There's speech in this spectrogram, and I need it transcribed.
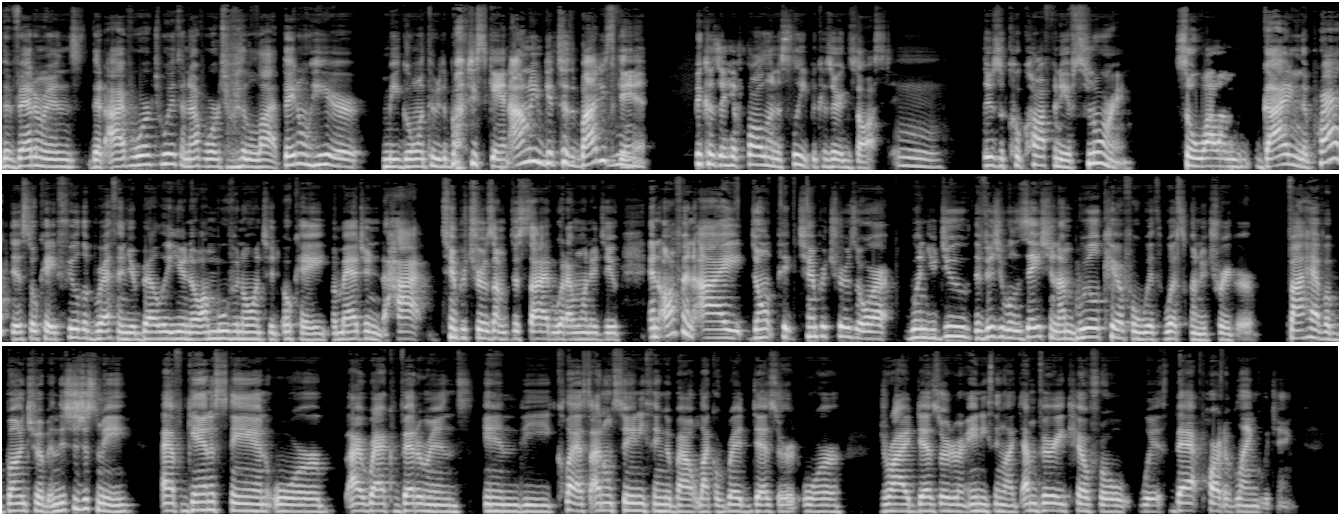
the veterans that I've worked with, and I've worked with a lot, they don't hear me going through the body scan. I don't even get to the body Mhm. scan because they have fallen asleep because they're exhausted. Mm. There's a cacophony of snoring. So while I'm guiding the practice, okay, feel the breath in your belly. You know, I'm moving on to, okay, imagine hot temperatures. I'm decide what I want to do. And often I don't pick temperatures or when you do the visualization, I'm real careful with what's going to trigger. If I have a bunch of, and this is just me, Afghanistan or Iraq veterans in the class, I don't say anything about like a red desert or dry desert or anything like that. I'm very careful with that part of languaging.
